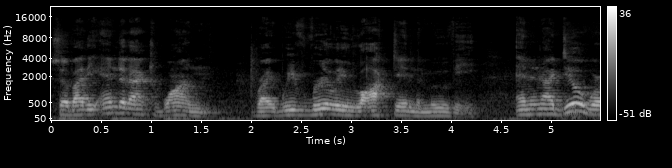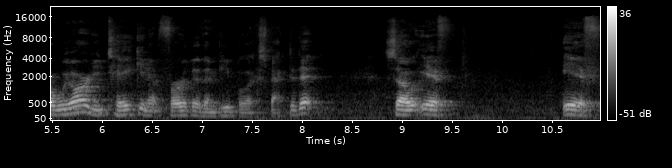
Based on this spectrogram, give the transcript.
So by the end of Act 1, right, we've really locked in the movie. And in an ideal world, we already taken it further than people expected it. So if if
